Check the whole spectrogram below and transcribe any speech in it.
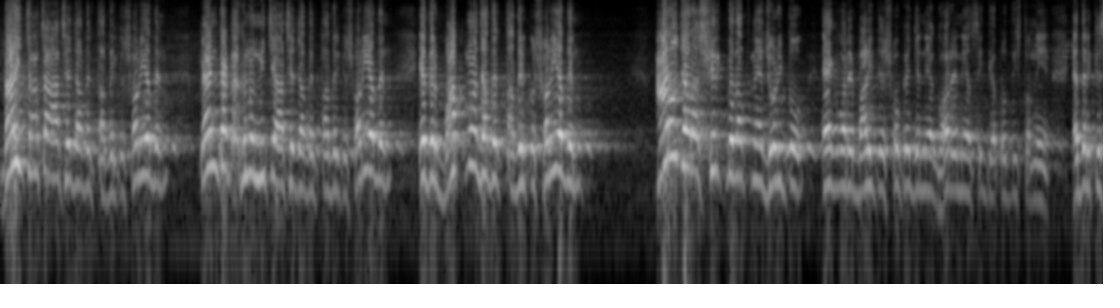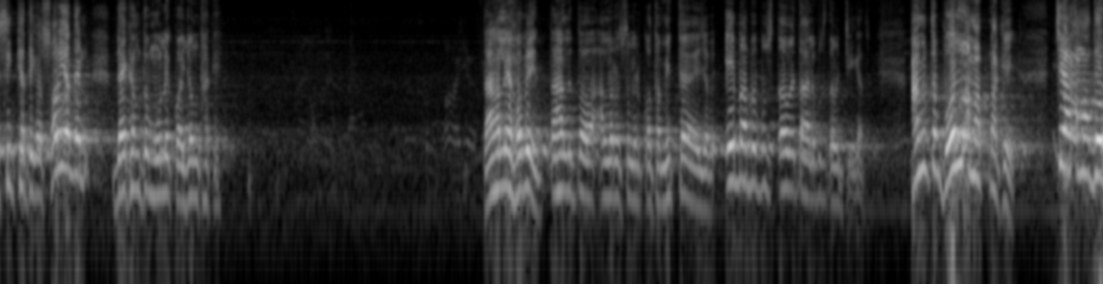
দাড়ি চাঁচা আছে যাদের, তাদেরকে সরিয়ে দেন। প্যান্টাটা এখনও নিচে আছে যাদের তাদেরকে সরিয়ে দেন, এদের বাপ মা যাদের তাদেরকে সরিয়ে দেন, আরও যারা শির্ক বেদাত নিয়ে জড়িত, একবারে বাড়িতে শোকেজে নিয়ে, ঘরে নিয়ে শিক্ষা প্রতিষ্ঠান নিয়ে এদেরকে শিক্ষা থেকে সরিয়ে দেন, দেখেন তো মূলে কয়জন থাকে। তাহলে হবে, তাহলে তো আল্লাহ রসুলের কথা মিথ্যা হয়ে যাবে। এভাবে বুঝতে হবে, তাহলে বুঝতে হবে, ঠিক আছে। আমি তো বললাম আপনাকে যে আমাদের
